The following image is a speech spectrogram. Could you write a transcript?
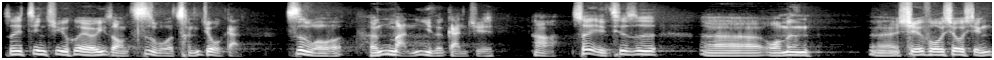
所以进去会有一种自我成就感，自我很满意的感觉啊！所以其实，呃，我们呃学佛修行，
